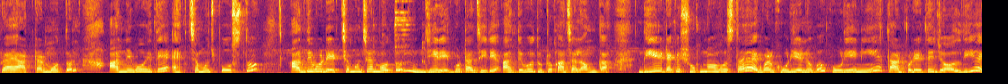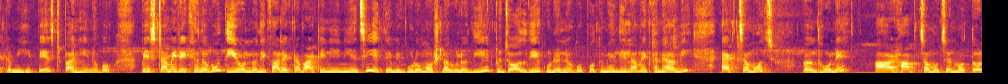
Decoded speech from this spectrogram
প্রায় আটটার মতন। আর নেব এতে এক চামচ পোস্ত, আর দেবো দেড় চামচের মতন জিরে, গোটা জিরে, আর দেবো দুটো কাঁচা লঙ্কা। দিয়ে এটাকে শুকনো অবস্থায় একবার ঘুরিয়ে নেব, ঘুরিয়ে নিয়ে তারপরে এতে জল দিয়ে একটা মিহি পেস্ট বানিয়ে নেব। পেস্টটা আমি রেখে দেবো, দিয়ে অন্যদিকে আরেকটা বাটি নিয়ে নিয়েছি, এতে আমি গুঁড়ো মশলাগুলো দিয়ে একটু জল দিয়ে গুঁড়ে নেব। প্রথমে দিলাম এখানে আমি এক চামচ ধনে আর হাফ চামচের মতন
